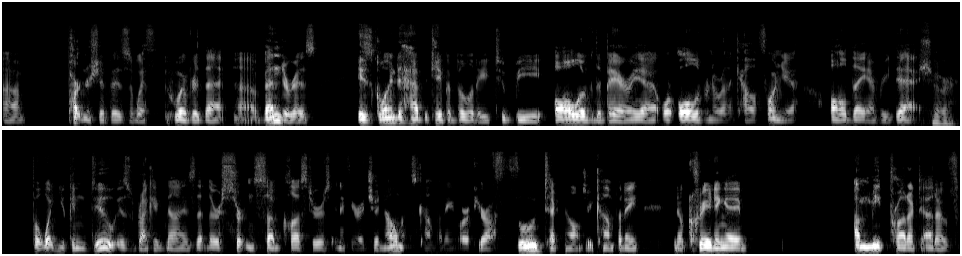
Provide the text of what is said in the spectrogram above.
uh, partnership is with whoever that uh, vendor is is going to have the capability to be all over the bay area or all over northern california all day every day. Sure. But what you can do is recognize that there are certain subclusters, and if you're a genomics company or if you're a food technology company, you know, creating a a meat product out of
